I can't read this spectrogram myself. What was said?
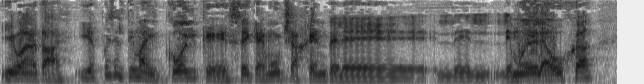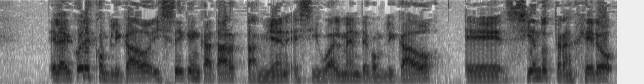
Y bueno, está. Y después el tema alcohol, que sé que a mucha gente le, le, le mueve la aguja. El alcohol es complicado y sé que en Qatar también es igualmente complicado. Eh, siendo extranjero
